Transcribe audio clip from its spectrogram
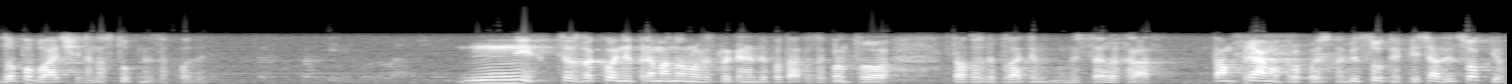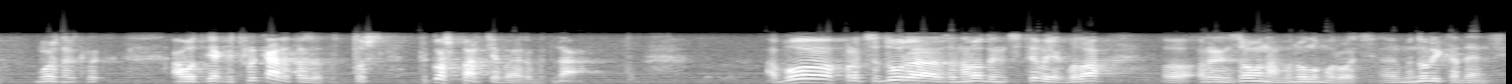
до побачення, наступний заходить. Ні, це в законі пряма норма відкликання депутатів, закон про статус депутатів місцевих рад. Там прямо прописано, відсутні 50% можна відкликати. А от як відкликати, то, то ж також партія має робити. Да. Або процедура за народною ініціативою, як була організована в минулому році, е, в минулій каденції,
